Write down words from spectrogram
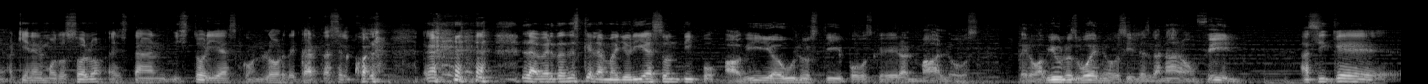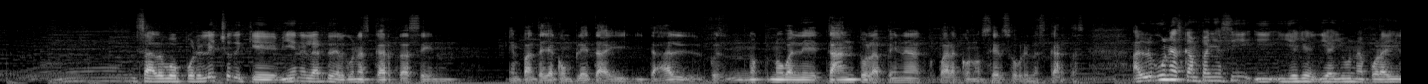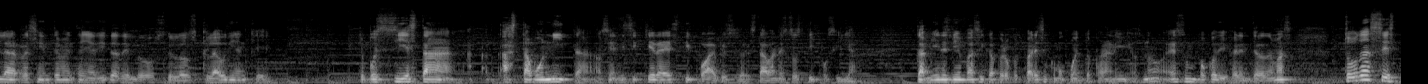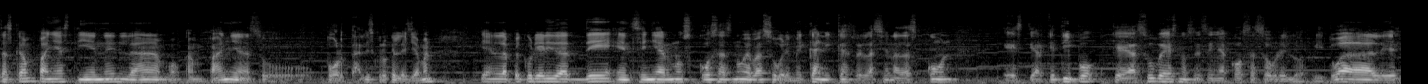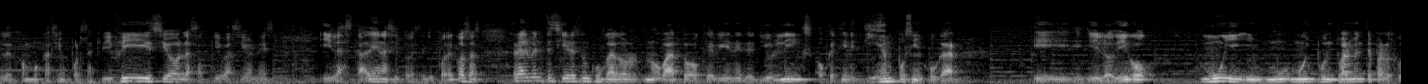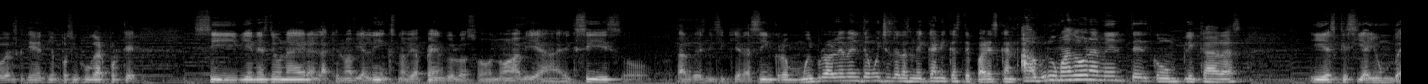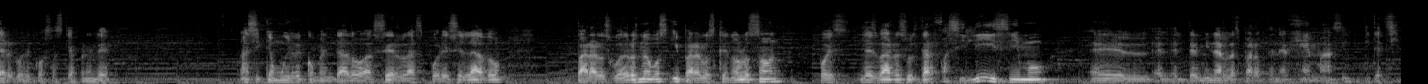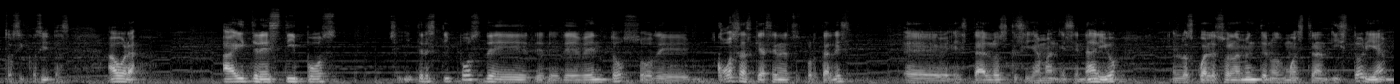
aquí en el modo solo, están historias con lore de cartas, el cual la verdad es que la mayoría son tipo, había unos tipos que eran malos pero había unos buenos y les ganaron, fin. Así que, mm, salvo por el hecho de que viene el arte de algunas cartas en, en pantalla completa y, tal, pues no, no, vale tanto la pena para conocer sobre las cartas. Algunas campañas sí, y, y, hay una por ahí, la recientemente añadida de los, de los Claudian, que, que pues sí está hasta bonita, o sea, ni siquiera es tipo, ay, pues estaban estos tipos y ya también es bien básica, pero pues parece como cuento para niños, ¿no? Es un poco diferente a lo demás. Todas estas campañas tienen la, o campañas o portales creo que les llaman, tienen la peculiaridad de enseñarnos cosas nuevas sobre mecánicas relacionadas con este arquetipo, que a su vez nos enseña cosas sobre los rituales, la convocación por sacrificio, las activaciones y las cadenas y todo este tipo de cosas. Realmente si eres un jugador novato o que viene de Duel Links o que tiene tiempo sin jugar, y, lo digo muy, muy, puntualmente para los jugadores que tienen tiempo sin jugar, porque si vienes de una era en la que no había links, no había péndulos, o no había exis, o tal vez ni siquiera sincro, muy probablemente muchas de las mecánicas te parezcan abrumadoramente complicadas, y es que sí hay un vergo de cosas que aprender. Así que muy recomendado hacerlas por ese lado para los jugadores nuevos y para los que no lo son, pues les va a resultar facilísimo el, terminarlas para obtener gemas y ticketcitos y cositas. Ahora, hay tres tipos, sí, tres tipos de, eventos o de cosas que hacen en estos portales. Eh, están los que se llaman escenario, en los cuales solamente nos muestran historia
